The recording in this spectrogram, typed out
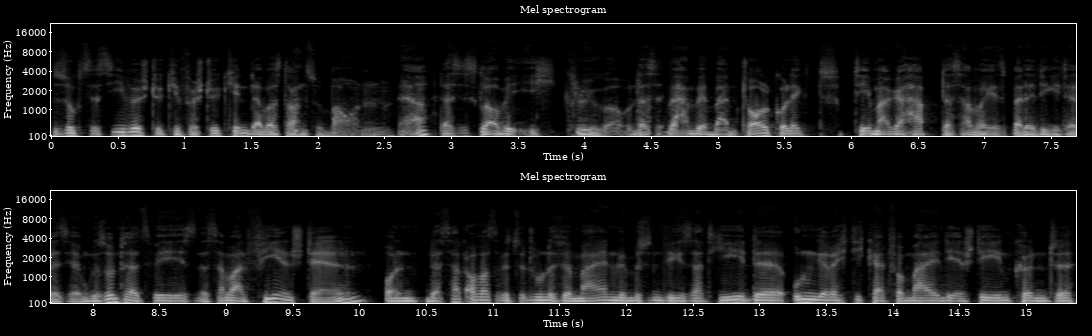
sukzessive Stückchen für Stückchen da was dran zu bauen. Ja, das ist, glaube ich, klüger. Und das haben wir beim Toll Collect Thema gehabt. Das haben wir jetzt bei der Digitalisierung im Gesundheitswesen. Das haben wir an vielen Stellen. Und das hat auch was damit zu tun, dass wir meinen, wir müssen, wie gesagt, jede Ungerechtigkeit vermeiden, die entstehen könnte,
